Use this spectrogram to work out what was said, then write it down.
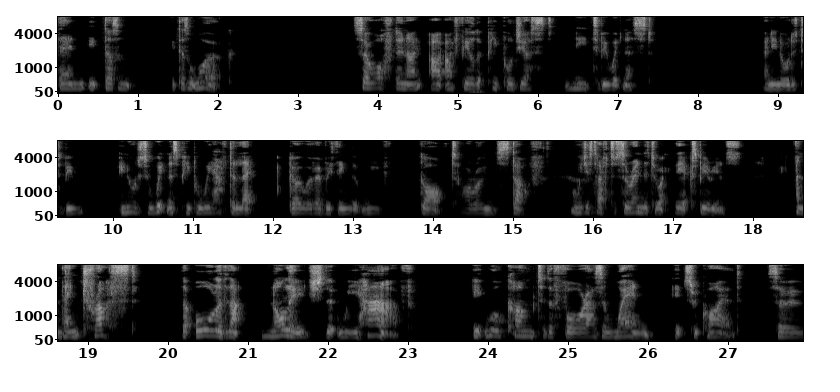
then it doesn't it doesn't work. So often I, I, feel that people just need to be witnessed. And in order to be in order to witness people we have to let go of everything that we've got, our own stuff. And we just have to surrender to the experience and then trust that all of that knowledge that we have, it will come to the fore as and when it's required. So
